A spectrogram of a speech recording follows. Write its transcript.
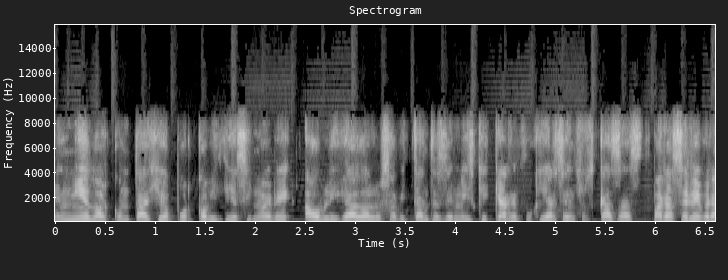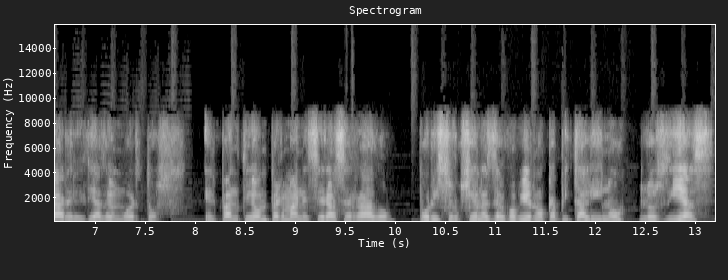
El miedo al contagio por COVID-19 ha obligado a los habitantes de Mixquic a refugiarse en sus casas para celebrar el Día de Muertos. El panteón permanecerá cerrado por instrucciones del gobierno capitalino los días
